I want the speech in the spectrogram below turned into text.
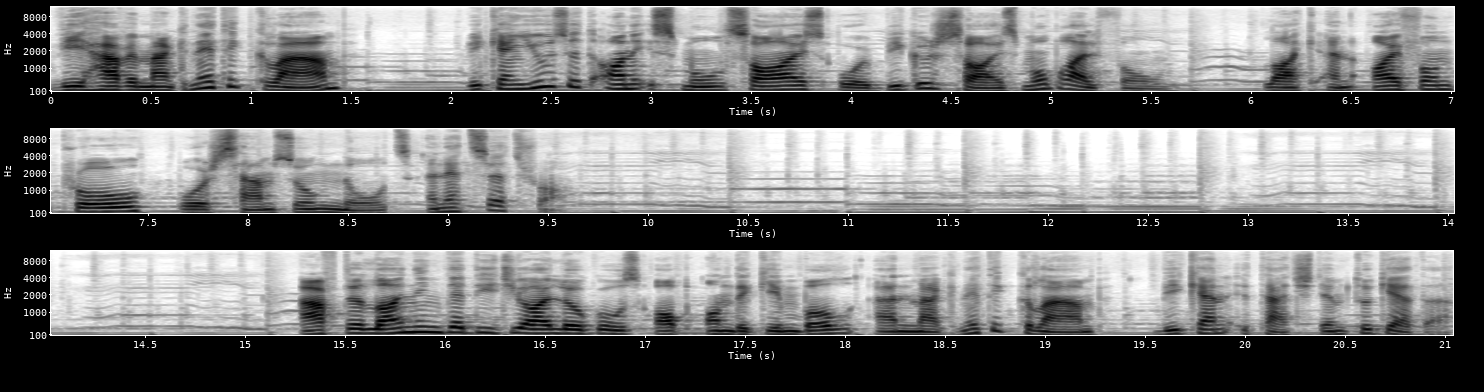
We have a magnetic clamp. We can use it on a small size or bigger size mobile phone, like an iPhone Pro or Samsung Notes and etc. After lining the DJI logos up on the gimbal and magnetic clamp, we can attach them together.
